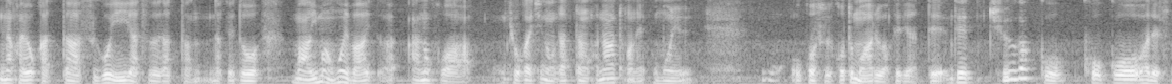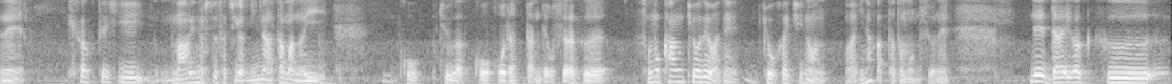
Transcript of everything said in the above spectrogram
仲良かったすごいいいやつだったんだけどまあ今思えばあの子は境界知能だったのかなとかね思い起こすこともあるわけであって。で中学校高校はですね比較的周りの人たちがみんな頭のいい中学高校だったんでおそらくその環境ではね境界知能はいなかったと思うんですよね。で大学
